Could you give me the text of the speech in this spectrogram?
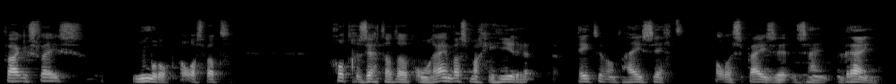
Varkensvlees, noem maar op. Alles wat God gezegd dat het onrein was, mag je hier eten, want hij zegt, alle spijzen zijn rein.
